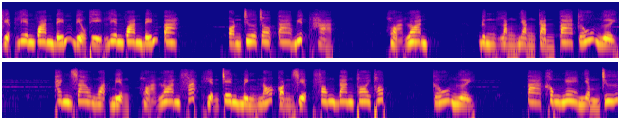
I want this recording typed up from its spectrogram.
việc liên quan đến điểu thì liên quan đến ta. Còn chưa cho ta biết hả? Hỏa loan. Đừng lằng nhằng cản ta cứu người. Thanh dao ngoạc miệng, hỏa loan phát hiện trên mình nó còn Diệp Phong đang thoi thóp. Cứu người. Ta không nghe nhầm chứ.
